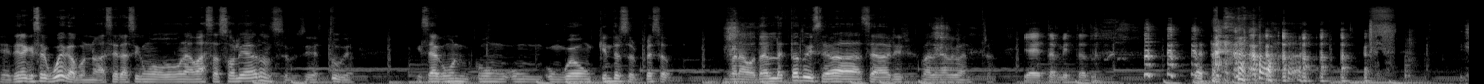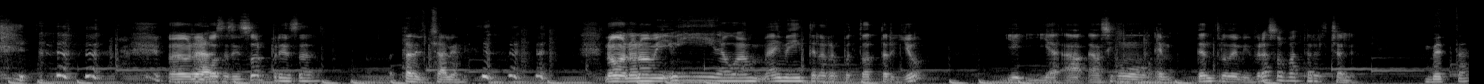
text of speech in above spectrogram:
Eh, tiene que ser hueca, pues no ser así como una masa sólida de bronce, pues sería estúpido. Y sea como un, como un, un- un huevo, un Kinder sorpresa. Van a botar la estatua y se va, se va a abrir, va a tener algo dentro. Y ahí están mis tatuas. Va a haber una pose así, sorpresa. Va a estar el challenge. No, no, no, mi- mira, weón, ahí me diste la respuesta. Va a estar yo y, y a- a- así como en- dentro de mis brazos va a estar el challenge. ¿Viste?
